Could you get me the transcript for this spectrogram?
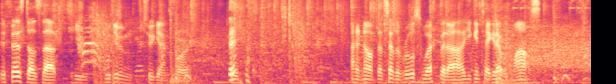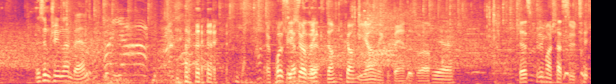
If Fess does that, he will give him two games for it. I don't know if that's how the rules work, but uh, you can take it out with Miles. Isn't Dreamland banned? It was Pretty sure. Link, Donkey Kong, and Young Link are banned as well. Yeah. Fess pretty much has to do t-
